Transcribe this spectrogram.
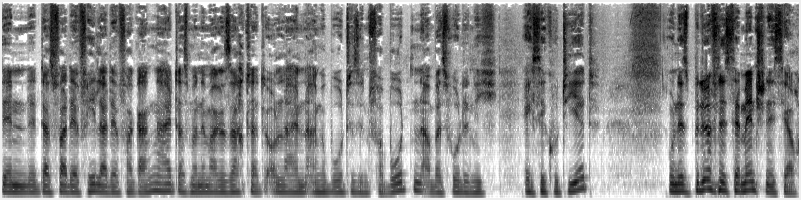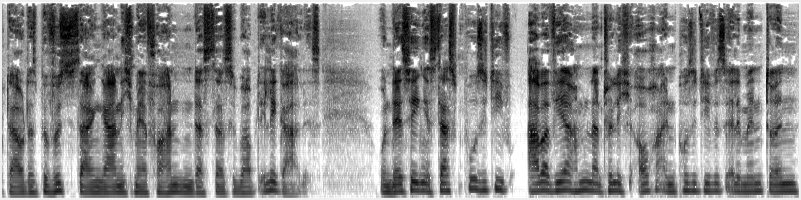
Denn das war der Fehler der Vergangenheit, dass man immer gesagt hat, Online-Angebote sind verboten, aber es wurde nicht exekutiert. Und das Bedürfnis der Menschen ist ja auch da und das Bewusstsein gar nicht mehr vorhanden, dass das überhaupt illegal ist. Und deswegen ist das positiv. Aber wir haben natürlich auch ein positives Element drin,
